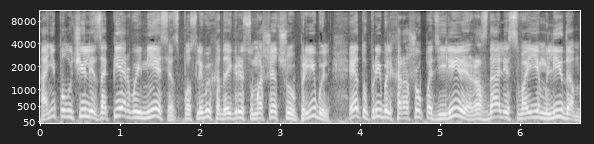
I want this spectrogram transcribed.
Они получили за первый месяц после выхода игры сумасшедшую прибыль. Эту прибыль хорошо поделили, раздали своим лидам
